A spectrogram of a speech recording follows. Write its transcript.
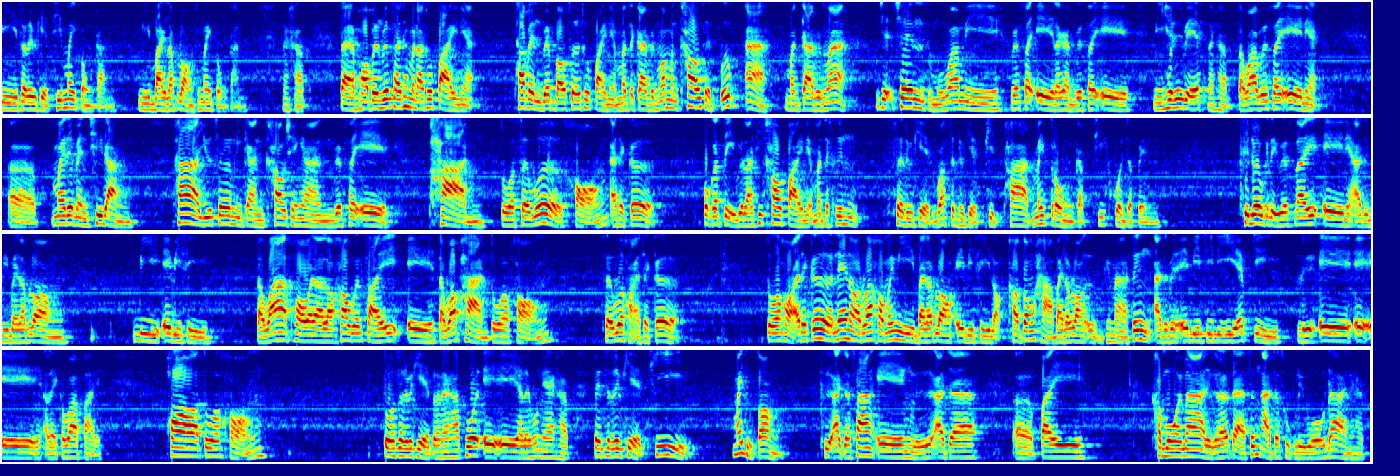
มี certificate ที่ไม่ตรงกัน มีใบรับรองที่ไม่ตรงกันนะครับ แต่พอเป็นเว็บไซต์ธรรมดาทั่วไปเนี่ย ถ้าเป็นเว็บเบราว์เซอร์ทั่วไปเนี่ย มันจะกลายเป็นว่ามันเข้าเสร็จปุ๊บ อะ มันกลายเป็นว่า เช่น สมมุติว่ามีเว็บไซต์ A แล้วกัน เว็บไซต์ A มี HTTPS นะครับ แต่ว่าเว็บไซต์ A เนี่ยไม่ได้เป็นชื่อดัง ถ้า user มีการเข้าใช้งานเว็บไซต์ A ผ่านตัวเซิร์ฟเวอร์ของ attacker ปกติเวลาที่เข้าไปเนี่ย มันจะขึ้น certificate ว่า certificate ผิดพลาดไม่ตรงกับที่ควรจะเป็น คือโดยปกติเว็บไซต์ A เนี่ย อาจจะมีใบรับรอง B A B C แต่ว่าพอเวลาเราเข้าเว็บไซต์ A แต่ว่าผ่านตัวของเซิร์ฟเวอร์ของ attacker ตัวของ attacker แน่นอนว่าเขาไม่มีใบรับรอง A B C หรอก เขาต้องหาใบรับรองอื่นขึ้นมา ซึ่งอาจจะเป็น A B C D E F G หรือ A A A อะไรก็ว่าไป พอตัวของตัว certificate ตัวนะครับ พวก A A อะไรพวกนี้ครับ เป็น certificate ที่ไม่ถูกต้อง คืออาจจะสร้างเองหรืออาจจะไปขโมยมาหรือก็แล้วแต่ ซึ่งอาจจะถูก revoke ได้นะครับ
